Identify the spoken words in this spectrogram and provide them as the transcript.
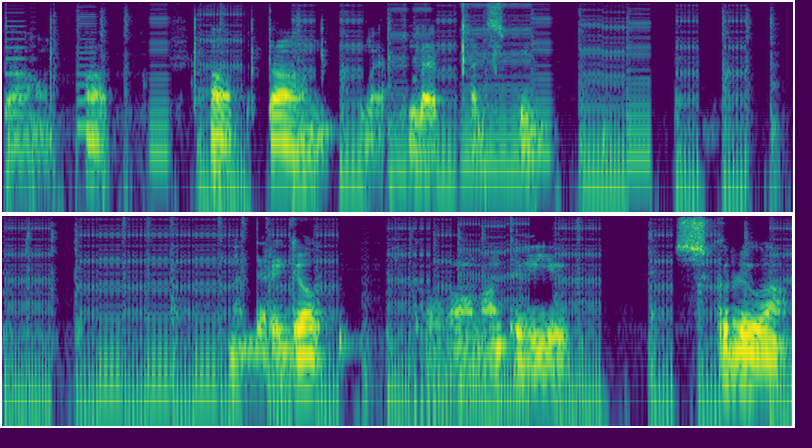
Down, up, up, down, left, left, and spin. There you go. Go on until you screw up.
